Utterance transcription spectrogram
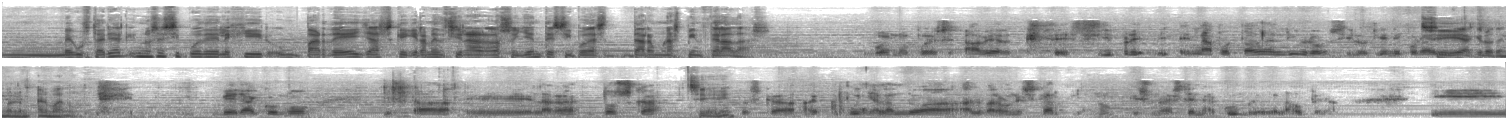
me gustaría, no sé si puede elegir un par de ellas que quiera mencionar a los oyentes y puedes dar unas pinceladas. Bueno, pues a ver, siempre en la portada del libro, si lo tiene por ahí. Sí, aquí lo tengo en mano. Verá cómo está eh, la gran Tosca, Tosca apuñalando al varón Scarpia, ¿no? que es una escena cumbre de la ópera. Y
